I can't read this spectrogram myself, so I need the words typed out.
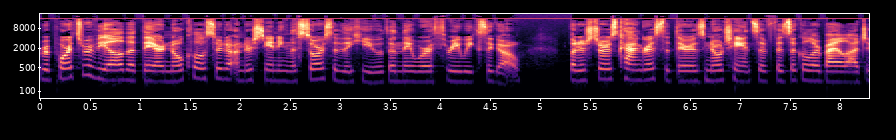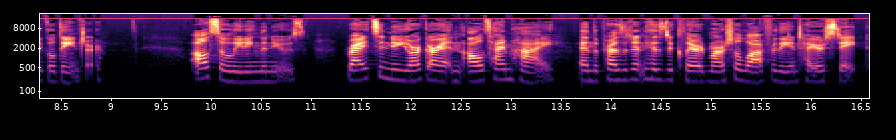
Reports reveal that they are no closer to understanding the source of the hue than they were three weeks ago, but assures Congress that there is no chance of physical or biological danger. Also leading the news, riots in New York are at an all time high, and the president has declared martial law for the entire state.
